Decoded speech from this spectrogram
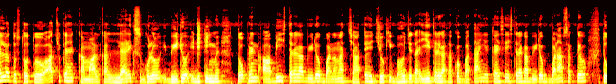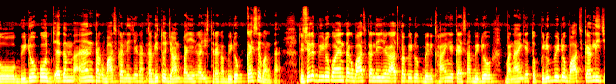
हेलो दोस्तों तो आ चुके हैं कमाल का लिरिक्स ग्लो वीडियो एडिटिंग में। तो फ्रेंड, आप भी इस तरह का वीडियो बनाना चाहते हैं जो कि बहुत ज़्यादा इजी तरीका से आपको बताएँगे कैसे इस तरह का वीडियो बना सकते हो। तो वीडियो को एकदम एंड तक बाज कर लीजिएगा, तभी तो जान पाइएगा इस तरह का वीडियो कैसे बनता है। तो इसलिए वीडियो को एंड तक बाज कर लीजिएगा, आज का वीडियो दिखाएँगे कैसा वीडियो बनाएँगे। तो पूरी वीडियो बाज कर लीजिए।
